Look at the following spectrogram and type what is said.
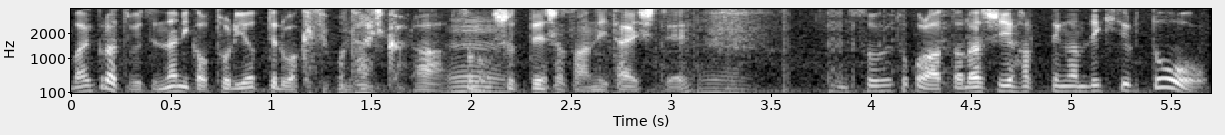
バイクラって別に何かを取り合ってるわけでもないから、うん。その出店者さんに対して、そういうところ新しい発展ができてると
